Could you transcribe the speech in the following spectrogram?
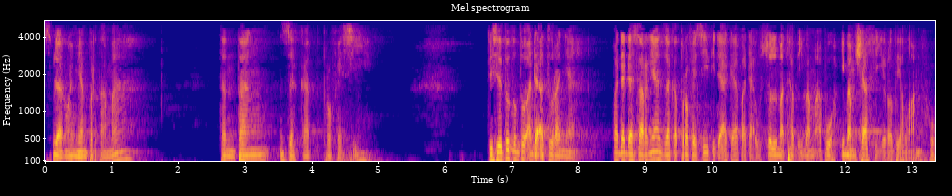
Bismillahirrahmanirrahim. Yang pertama tentang zakat profesi. Di situ tentu ada aturannya. Pada dasarnya zakat profesi tidak ada pada usul madhab Imam Abu Imam Syafi'i radhiyallahu anhu.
